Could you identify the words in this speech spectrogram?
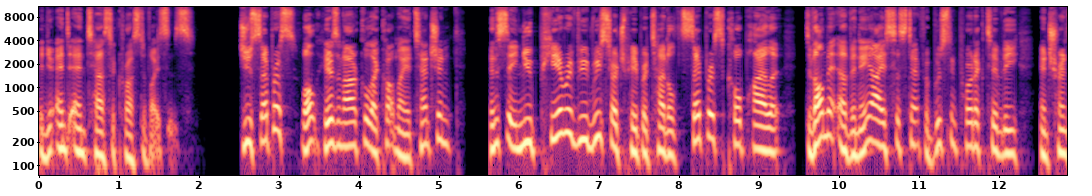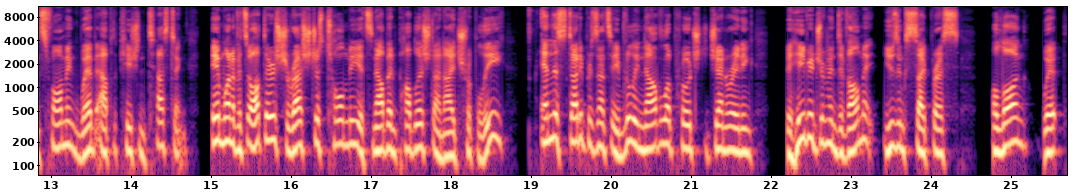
in your end-to-end tests across devices. Do you use Cypress? Well, here's an article that caught my attention. And this is a new peer-reviewed research paper titled Cypress Copilot development of an AI assistant for boosting productivity and transforming web application testing. And one of its authors, Suresh, just told me it's now been published on IEEE. And this study presents a really novel approach to generating behavior driven development using Cypress, along with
